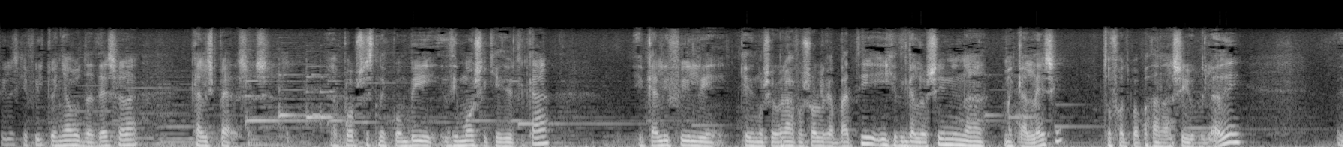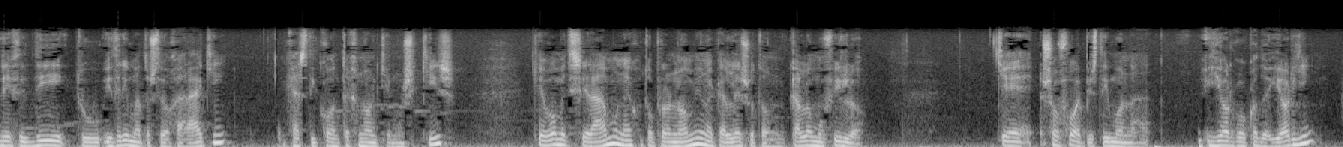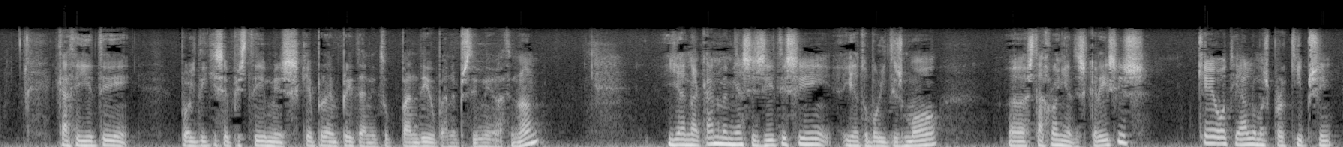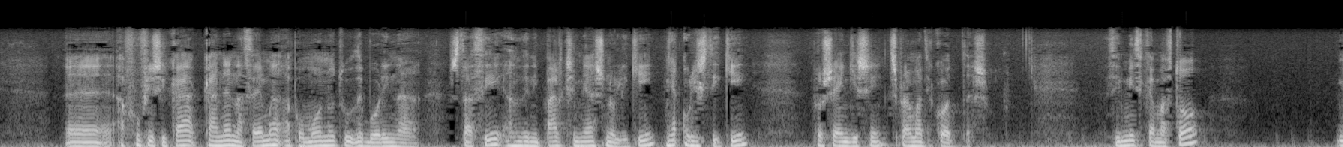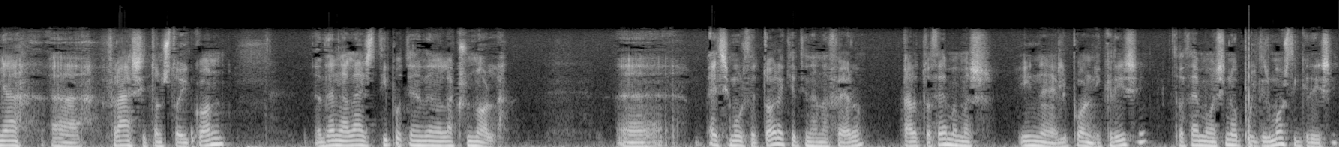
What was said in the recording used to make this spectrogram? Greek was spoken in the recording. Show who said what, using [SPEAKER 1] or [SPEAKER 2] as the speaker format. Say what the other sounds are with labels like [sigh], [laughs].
[SPEAKER 1] Φίλες και φίλοι του 984, καλησπέρα σας. Απόψε στην εκπομπή Δημόσια και Ιδιωτικά, η καλή φίλη και δημοσιογράφος Όλγα Μπατή είχε την καλοσύνη να με καλέσει, το Φώτη Παπαθανασίου δηλαδή, διευθυντή του Ιδρύματος Θεοχαράκη, Καστικών Τεχνών και Μουσικής, και εγώ με τη σειρά μου να έχω το προνόμιο να καλέσω τον καλό μου φίλο και σοφό επιστήμονα Γιώργο Κοντογιώργη, καθηγητή πολιτικής επιστήμης και πρώην πρίτανη του Παντίου Πανεπιστημίου Αθηνών για να κάνουμε μια συζήτηση για τον πολιτισμό ε, στα χρόνια της κρίσης και ό,τι άλλο μας προκύψει ε, αφού φυσικά κανένα θέμα από μόνο του δεν μπορεί να σταθεί αν δεν υπάρξει μια συνολική, μια ολιστική προσέγγιση της πραγματικότητας. Θυμήθηκα με αυτό μια ε, φράση των στοικών δεν αλλάζει τίποτε αν δεν αλλάξουν όλα. Ε, έτσι μου ήρθε τώρα και την αναφέρω. Παρά το θέμα μας είναι λοιπόν η κρίση, το θέμα μας είναι ο πολιτισμός στην κρίση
